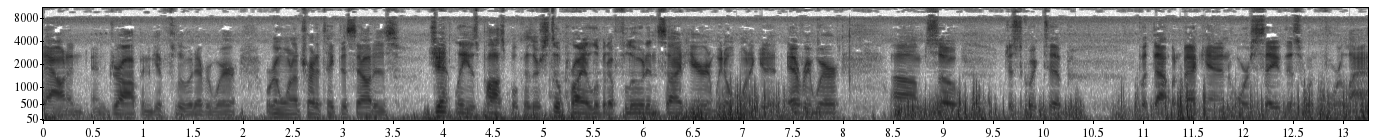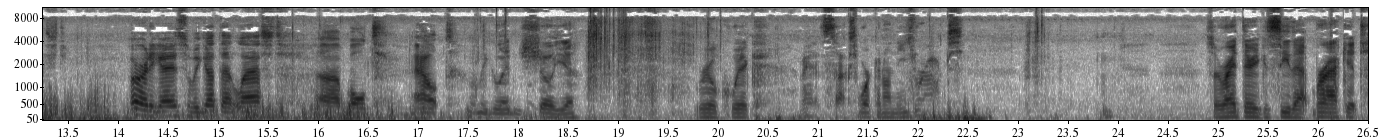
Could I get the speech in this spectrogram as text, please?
down and, and drop and get fluid everywhere. We're gonna wanna try to take this out as gently as possible because there's still probably a little bit of fluid inside here and we don't wanna get it everywhere. Um, so just a quick tip, put that one back in or save this one for last. Alrighty guys, so we got that last uh, bolt out. Let me go ahead and show you real quick. Man, it sucks working on these rocks. So right there, you can see that bracket.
